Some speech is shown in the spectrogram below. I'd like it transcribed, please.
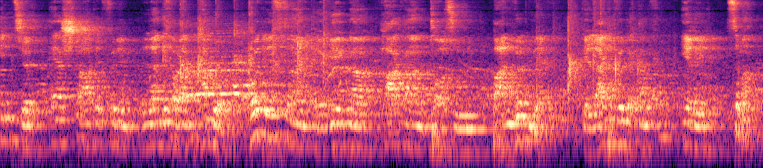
Ince. Er startet für den Landesverband Hamburg. Heute ist sein Gegner Hakan Torsun Baden-Württemberg. Geleitet wird der Kampf von Erik Zimmer.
